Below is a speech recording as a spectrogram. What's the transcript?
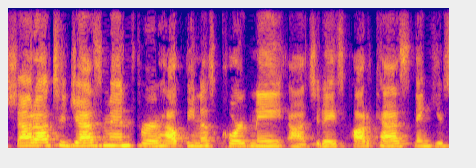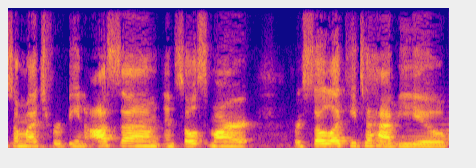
Shout out to Jasmine for helping us coordinate uh, today's podcast. Thank you so much for being awesome and so smart. We're so lucky to have you.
